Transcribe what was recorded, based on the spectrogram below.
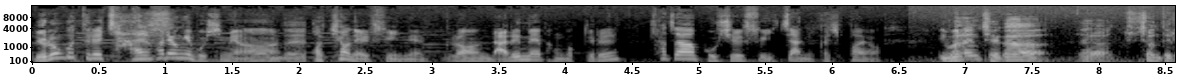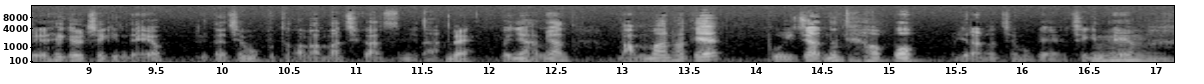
이런 것들을 잘 활용해 보시면 네. 버텨낼 수 있는 그런 나름의 방법들을 찾아보실 수 있지 않을까 싶어요. 이번엔 제가 어, 추천드릴 해결책인데요. 일단 제목부터가 만만치가 않습니다. 네. 왜냐하면 만만하게 보이지 않는 대화법이라는 제목의 책인데요. 음,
